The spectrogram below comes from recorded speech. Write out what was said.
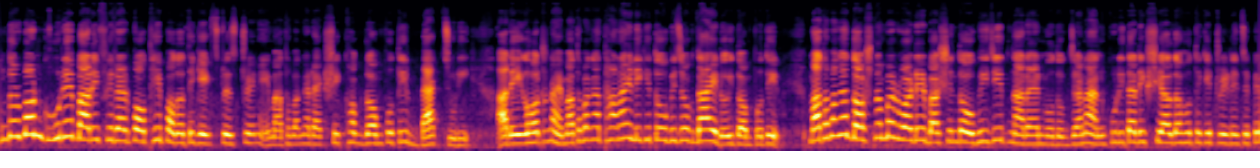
সুন্দরবন ঘুরে বাড়ি ফেরার পথে পদাতিক এক্সপ্রেস ট্রেনে মাথাভাঙার এক শিক্ষক দম্পতির ব্যাগ চুরি। আর এই ঘটনায় মাথাভাঙা থানায় লিখিত অভিযোগ দায়ের ওই দম্পতির। মাথাভাঙা দশ নম্বর ওয়ার্ডের বাসিন্দা অভিজিৎ নারায়ণ মোদক জানান, কুড়ি তারিখ শিয়ালদহ থেকে ট্রেনে চেপে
